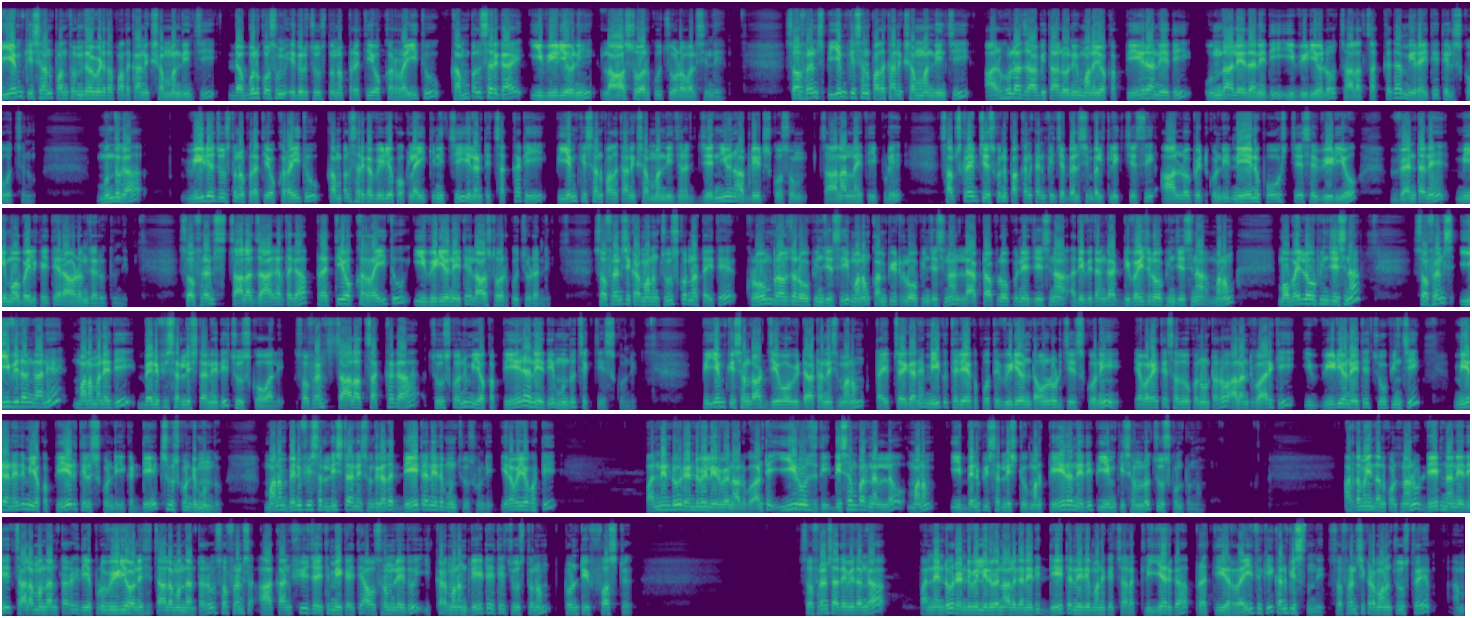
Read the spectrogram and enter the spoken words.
PM Kisan పంతొమ్మిదో విడత పథకానికి సంబంధించి డబ్బుల కోసం ఎదురు చూస్తున్న ప్రతి ఒక్క రైతు కంపల్సరిగా ఈ వీడియోని లాస్ట్ వరకు చూడవలసిందే. సో ఫ్రెండ్స్ పీఎం కిసాన్ పథకానికి సంబంధించి అర్హుల జాబితాలోని మన యొక్క పేరు అనేది ఉందా లేదనేది ఈ వీడియోలో చాలా చక్కగా మీరైతే తెలుసుకోవచ్చును. ముందుగా వీడియో చూస్తున్న ప్రతి ఒక్క రైతు కంపల్సరిగా వీడియోకి ఒక లైక్నిచ్చి ఇలాంటి చక్కటి పిఎం కిసాన్ పథకానికి సంబంధించిన జెన్యున్ అప్డేట్స్ కోసం ఛానల్ని అయితే ఇప్పుడే సబ్స్క్రైబ్ చేసుకుని పక్కన కనిపించే బెల్ సింబల్ క్లిక్ చేసి ఆల్లో పెట్టుకోండి. నేను పోస్ట్ చేసే వీడియో వెంటనే మీ మొబైల్కి అయితే రావడం జరుగుతుంది. సో ఫ్రెండ్స్ చాలా జాగ్రత్తగా ప్రతి ఒక్క రైతు ఈ వీడియోని అయితే లాస్ట్ వరకు చూడండి. సో ఫ్రెండ్స్ ఇక్కడ మనం చూసుకున్నట్టయితే క్రోమ్ బ్రౌజర్ ఓపెన్ చేసి మనం కంప్యూటర్లో ఓపెన్ చేసిన ల్యాప్టాప్లో ఓపెన్ చేసిన అదేవిధంగా డివైజ్లో ఓపెన్ చేసిన మనం మొబైల్లో ఓపెన్ చేసిన సో ఫ్రెండ్స్ ఈ విధంగానే మనం అనేది బెనిఫిషర్ లిస్ట్ అనేది చూసుకోవాలి. సో ఫ్రెండ్స్ చాలా చక్కగా చూసుకొని మీ యొక్క పేరు అనేది ముందు చెక్ చేసుకోండి. PM Kisan dot GOV dot అనేసి మనం టైప్ చేయగానే మీకు తెలియకపోతే వీడియోని డౌన్లోడ్ చేసుకొని ఎవరైతే చదువుకొని ఉంటారో అలాంటి వారికి ఈ వీడియోనైతే చూపించి మీరు అనేది మీ యొక్క పేరు తెలుసుకోండి. ఇక డేట్ చూసుకోండి ముందు. మనం బెనిఫిషర్ లిస్ట్ అనేసి ఉంది కదా డేట్ అనేది ముందు చూసుకోండి. ఇరవై ఒకటి పన్నెండు రెండు వేల ఇరవై నాలుగు. అంటే ఈ రోజుది డిసెంబర్ నెలలో మనం ఈ బెనిఫిషర్ లిస్టు మన పేరు అనేది పిఎం కిసాన్లో చూసుకుంటున్నాం. అర్థమైంది అనుకుంటున్నాను. డేట్ అనేది చాలామంది అంటారు. ఇది ఎప్పుడు వీడియో అనేసి చాలామంది అంటారు. సో ఫ్రెండ్స్ ఆ కన్ఫ్యూజ్ అయితే మీకైతే అవసరం లేదు. ఇక్కడ మనం డేట్ అయితే చూస్తున్నాం ట్వంటీ ఫస్ట్. సో ఫ్రెండ్స్ అదేవిధంగా పన్నెండు రెండు వేల ఇరవై నాలుగు అనేది డేట్ అనేది మనకి చాలా క్లియర్గా ప్రతి రైతుకి కనిపిస్తుంది. సో ఫ్రెండ్స్ ఇక్కడ మనం చూస్తే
